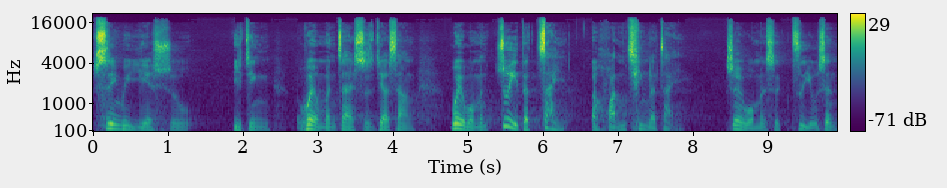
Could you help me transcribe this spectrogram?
是因为耶稣已经为我们在世界上为我们罪的债而还清了债，所以我们是自由身，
